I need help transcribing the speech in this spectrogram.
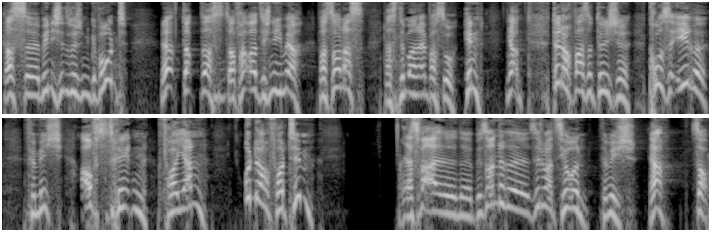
Das äh, bin ich inzwischen gewohnt. Ja, da, das, da fragt man sich nicht mehr, was soll das? Das nimmt man einfach so hin. Ja, dennoch war es natürlich eine große Ehre für mich, aufzutreten vor Jan und auch vor Tim. Das war eine besondere Situation für mich. Ja, so.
